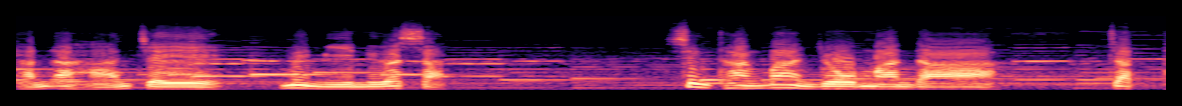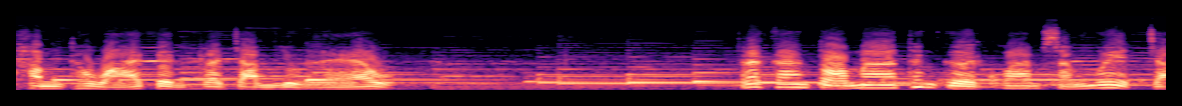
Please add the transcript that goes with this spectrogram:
ฉันอาหารเจไม่มีเนื้อสัตว์ ซึ่งทางบ้านโยมมารดาจัดทำถวายเป็นประจำอยู่แล้ว ประการต่อมาท่านเกิดความสังเวชใจ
